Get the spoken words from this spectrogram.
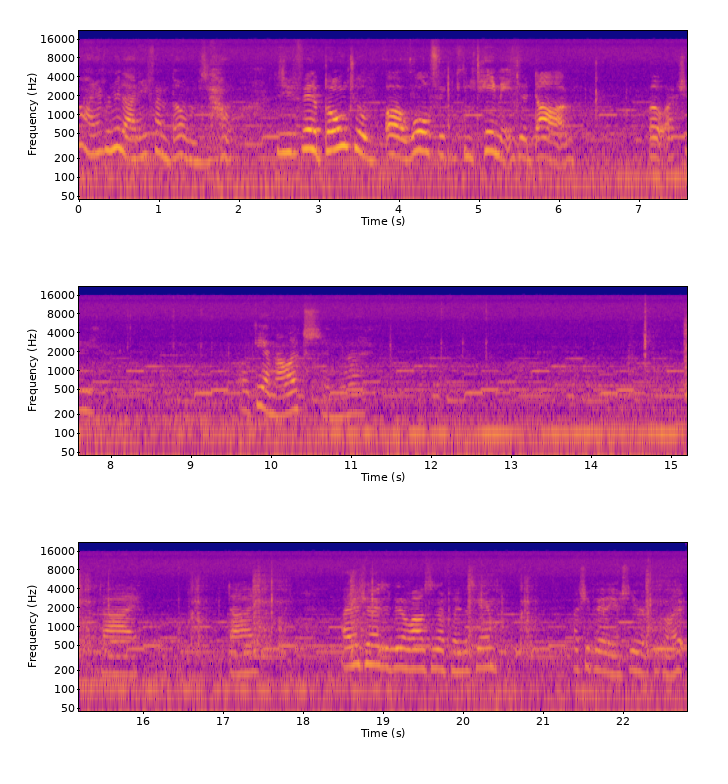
Oh, I never knew that. I need to find bones now. Because if you fit a bone to a uh, wolf, you can tame it into a dog. Oh, actually. Okay, I'm Alex, and uh, Die. Die. I just realized it's been a while since I played this game. I actually played it yesterday, but I forgot it.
